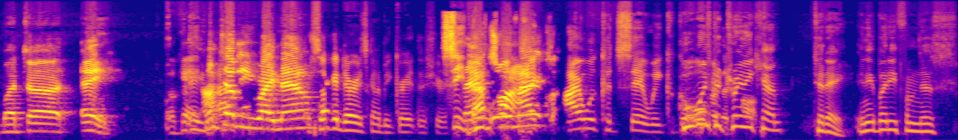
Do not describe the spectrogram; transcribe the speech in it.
but uh, hey, Okay. I'm telling you right now, secondary is going to be great this year. See, Sam that's why I, I would could say we could go Who went over to the training top. camp today? Anybody from this?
